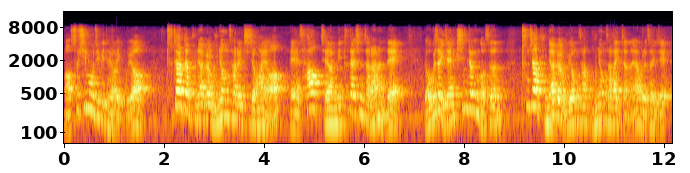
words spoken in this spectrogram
어, 수시 모집이 되어 있고요. 투자자 분야별 운영사를 지정하여 예, 사업 제안 및 투자 심사를 하는데 여기서 이제 핵심적인 것은 투자 분야별 운영사, 운영사가 있잖아요. 그래서 이제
